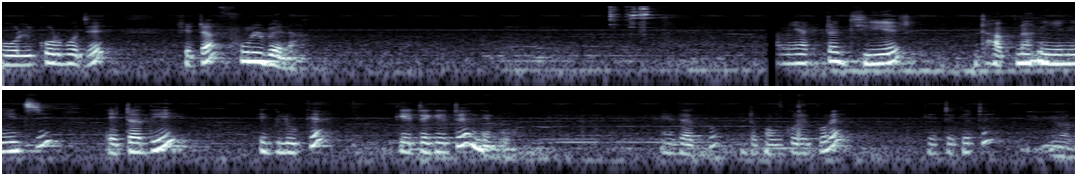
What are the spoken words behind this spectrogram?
গোল করব যে সেটা ফুলবে না। আমি একটা ঘিয়ের ঢাকনা নিয়ে নিয়েছি, এটা দিয়ে এগুলোকে কেটে কেটে নেব। এই দেখো এরকম করে করে কেটে কেটে নেব।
